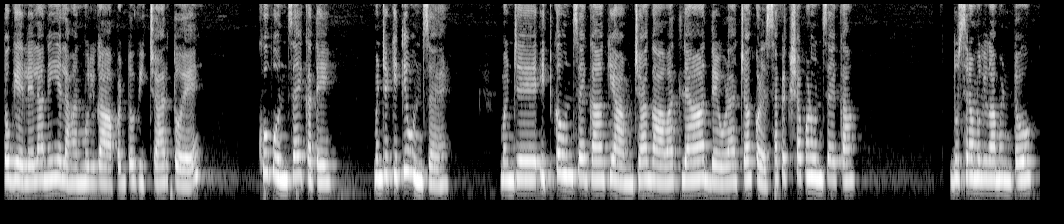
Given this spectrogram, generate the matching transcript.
तो गेलेला नाही आहे लहान मुलगा आपण तो विचारतोय खूप उंच आहे का ते? म्हणजे किती उंच आहे? म्हणजे इतकं उंच आहे का की आमच्या गावातल्या देवळाच्या कळसापेक्षा पण उंच आहे का? दुसरा मुलगा म्हणतो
